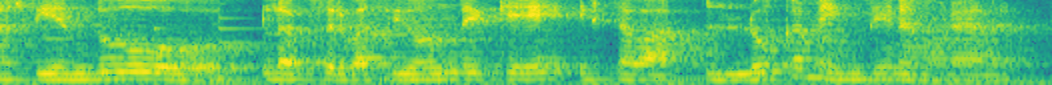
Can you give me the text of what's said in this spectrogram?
haciendo la observación de que estaba locamente enamorada.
